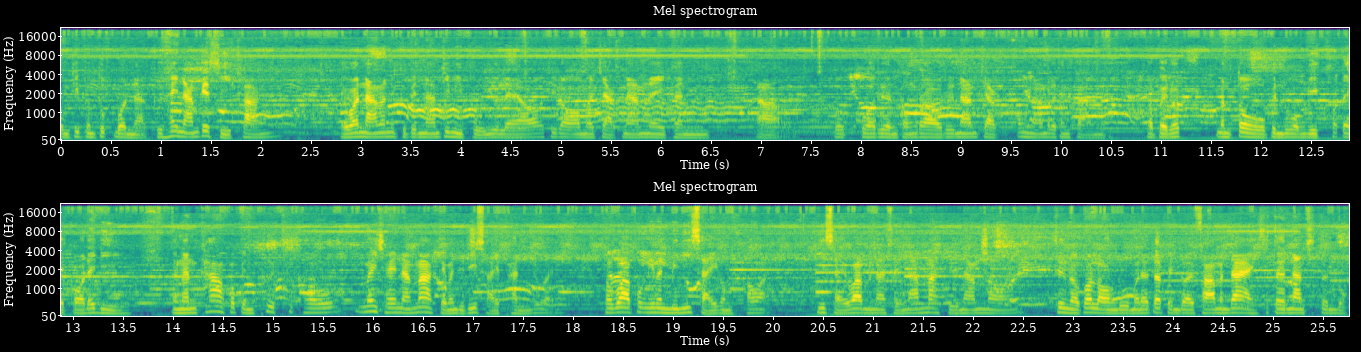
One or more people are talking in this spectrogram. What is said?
รงที่บนทุกบนน่ะคือให้น้ำแค่สี่ครั้ง แต่ว่าน้ำนั้นคือเป็นน้ำที่มีปุ๋ยอยู่แล้ว ที่เราเอามาจากน้ำในคันอ่าครัวเรือนของเราหรือน้ำจากห้องน้ำอะไรต่างๆเนี่ยเราไปรดมันโตเป็นรวงดีแต่กอได้ดี ดังนั้นข้าวก็เป็นพืชที่เขาไม่ใช้น้ำมากแต่มันอยู่ที่สายพันธุ์ด้วย เพราะว่าพวกนี้มันมีนิสัยของเขาอะนิสัยว่ามันอาศัยน้ำมากหรือน้ำน้อย ซึ่งเราก็ลองดูมาแล้วถ้าเป็นดอยฟ้ามันได้สเติร์นน้ำสเติร์นบก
